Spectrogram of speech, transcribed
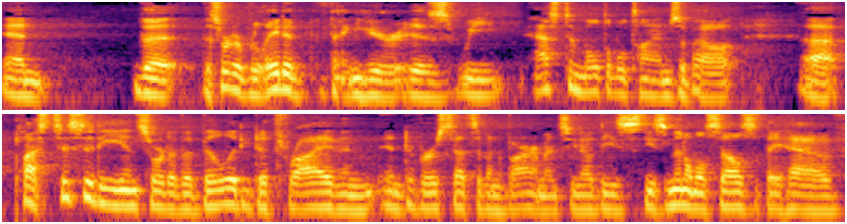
And the the sort of related thing here is we asked him multiple times about uh, plasticity and sort of ability to thrive in, in, diverse sets of environments. You know, these these minimal cells that they have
